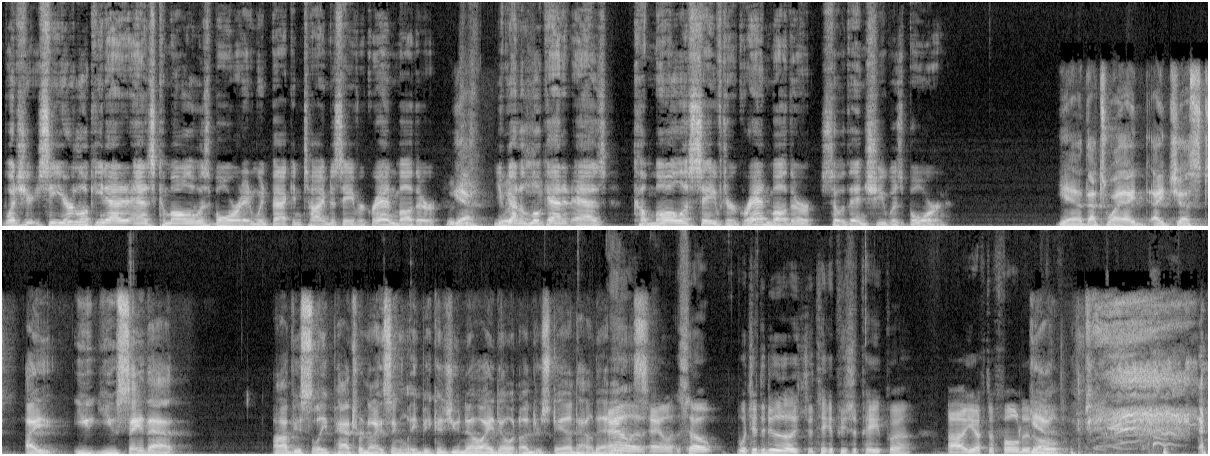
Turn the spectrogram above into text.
What you see, you're looking at it as Kamala was born and went back in time to save her grandmother. yeah, You've got to look at it as Kamala saved her grandmother, so then she was born. yeah. That's why I, I just, I, you, you say that obviously patronizingly because you know I don't understand how that is. Alan, Alan. So what you have to do is to take a piece of paper. Uh, you have to fold it Yeah. over.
